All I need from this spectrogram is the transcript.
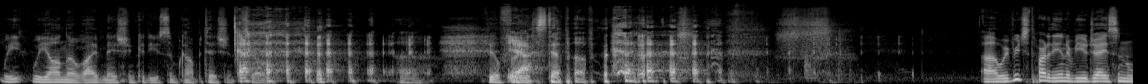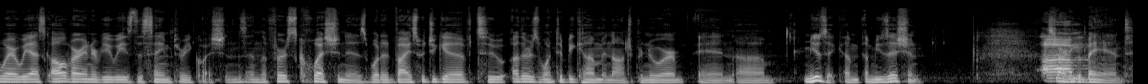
we we all know Live Nation could use some competition, so uh, feel free yeah. to step up. Uh, we've reached the part of the interview, Jason, where we ask all of our interviewees the same three questions. And the first question is What advice would you give to others want to become an entrepreneur in um, music, a, a, musician, starting um, a band?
